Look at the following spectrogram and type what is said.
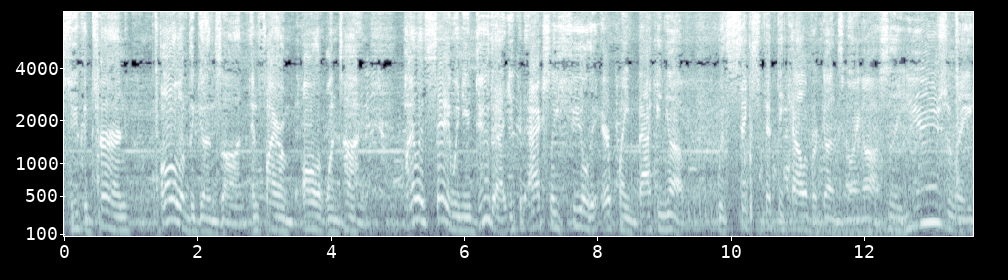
So you could turn all of the guns on and fire them all at one time. Pilots say when you do that, you can actually feel the airplane backing up with six 50 caliber guns going off. So they usually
